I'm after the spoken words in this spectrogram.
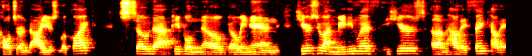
culture and values look like so that people know going in here's who i'm meeting with here's um, how they think how they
